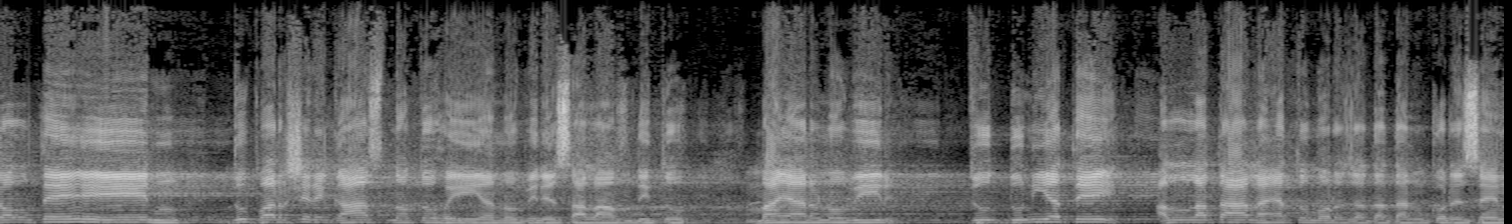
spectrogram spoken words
চলতেন, দুপার্শ্বের গাছ নত হইয়া নবীরে সালাম দিত। মায়ার নবীর দুনিয়াতে আল্লাহ তাআলা এত মর্যাদা দান করেছেন।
